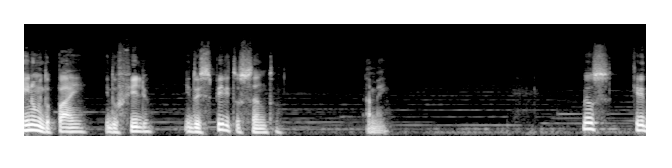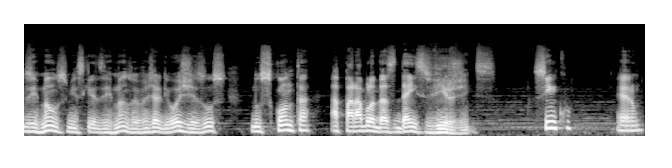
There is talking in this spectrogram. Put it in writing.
Em nome do Pai, e do Filho, e do Espírito Santo. Amém. Meus queridos irmãos, minhas queridas irmãs, o Evangelho de hoje, Jesus nos conta a parábola das dez virgens. Cinco eram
